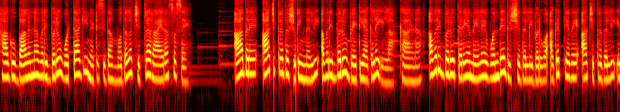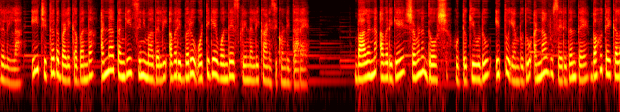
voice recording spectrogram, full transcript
ಹಾಗೂ ಬಾಲಣ್ಣ ಅವರಿಬ್ಬರು ಒಟ್ಟಾಗಿ ನಟಿಸಿದ ಮೊದಲ ಚಿತ್ರ ರಾಯರ ಸೊಸೆ. ಆದರೆ ಆ ಚಿತ್ರದ ಶೂಟಿಂಗ್ನಲ್ಲಿ ಅವರಿಬ್ಬರೂ ಭೇಟಿಯಾಗಲೇ ಇಲ್ಲ. ಕಾರಣ, ಅವರಿಬ್ಬರು ತೆರೆಯ ಮೇಲೆ ಒಂದೇ ದೃಶ್ಯದಲ್ಲಿ ಬರುವ ಅಗತ್ಯವೇ ಆ ಚಿತ್ರದಲ್ಲಿ ಇರಲಿಲ್ಲ. ಈ ಚಿತ್ರದ ಬಳಿಕ ಬಂದ ಅಣ್ಣ ತಂಗಿ ಸಿನಿಮಾದಲ್ಲಿ ಅವರಿಬ್ಬರು ಒಟ್ಟಿಗೆ ಒಂದೇ ಸ್ಕ್ರೀನ್ನಲ್ಲಿ ಕಾಣಿಸಿಕೊಂಡಿದ್ದಾರೆ. ಬಾಲಣ್ಣ ಅವರಿಗೆ ಶ್ರವಣ ದೋಷ್ ಹುಟ್ಟು ಕಿವುಡು ಇತ್ತು ಎಂಬುದು ಅಣ್ಣಾವ್ರು ಸೇರಿದಂತೆ ಬಹುತೇಕಲ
